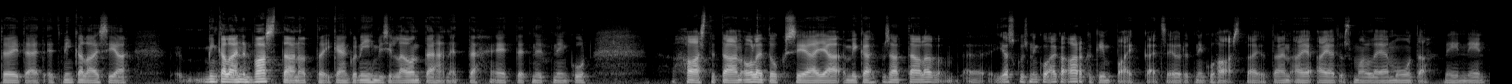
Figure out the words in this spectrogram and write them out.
töitä, että, että minkälaisia, minkälainen vastaanotto ikään kuin ihmisillä on tähän, että, että, nyt niin kuin, haastetaan oletuksia? Ja mikä saattaa olla äh, joskus niin kuin aika arkakin paikka, että se joudut niin kuin haastaa jotain aj- ajatusmalleja ja muuta, niin, niin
